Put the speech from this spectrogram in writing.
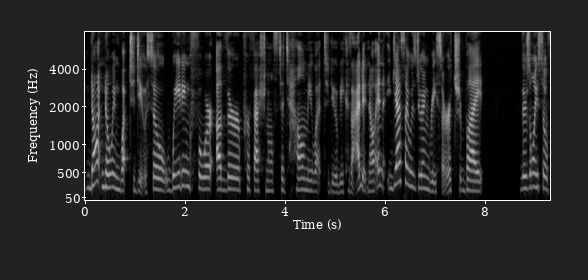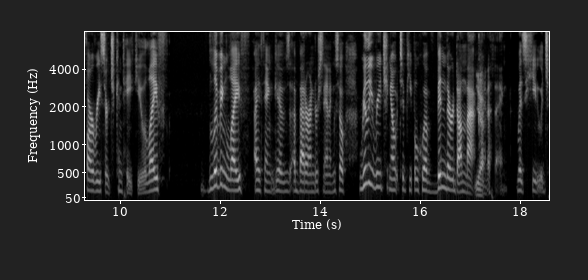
not knowing what to do. So waiting for other professionals to tell me what to do because I didn't know. And yes, I was doing research, but there's only so far research can take you. Life living life I think gives a better understanding. So really reaching out to people who have been there done that Yeah. kind of thing was huge.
